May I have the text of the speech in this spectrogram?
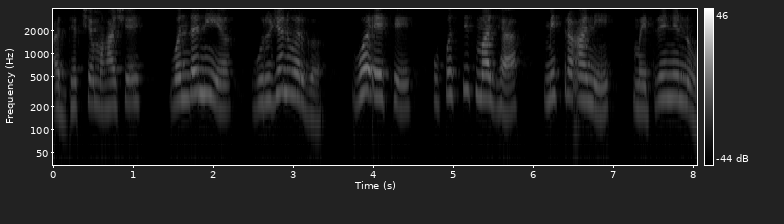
अध्यक्ष महाशय वंदनीय गुरुजनवर्ग व येथे उपस्थित माझ्या मित्र आणि मैत्रिणींनो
